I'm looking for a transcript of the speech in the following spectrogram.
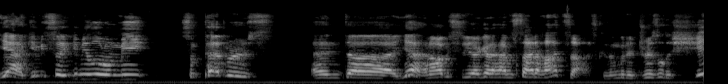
yeah, give me so give me a little meat, some peppers, and uh, yeah, and obviously I gotta have a side of hot sauce because I'm gonna drizzle the shit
